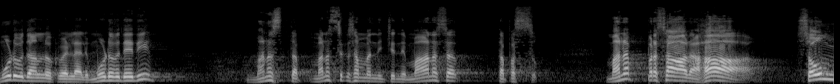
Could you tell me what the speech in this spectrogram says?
మూడవ దానిలోకి వెళ్ళాలి. మూడవది ఏది మనస్త మనస్సుకు సంబంధించింది మానస తపస్సు. మనప్రసాద సౌమ్య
